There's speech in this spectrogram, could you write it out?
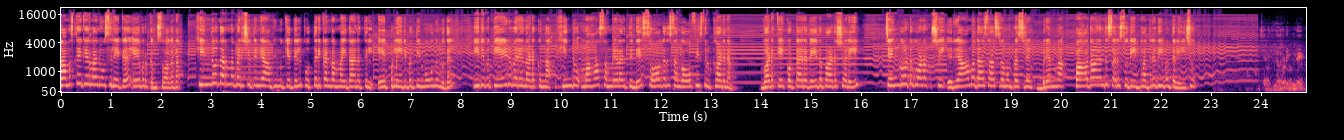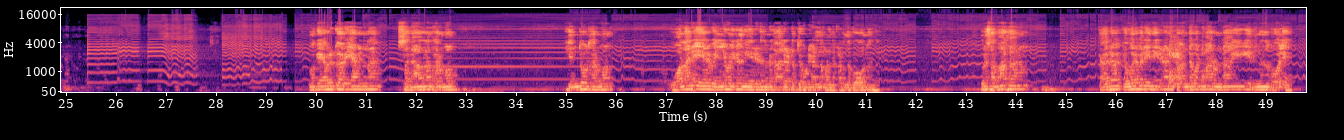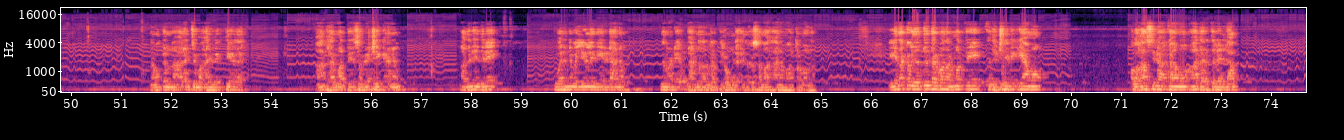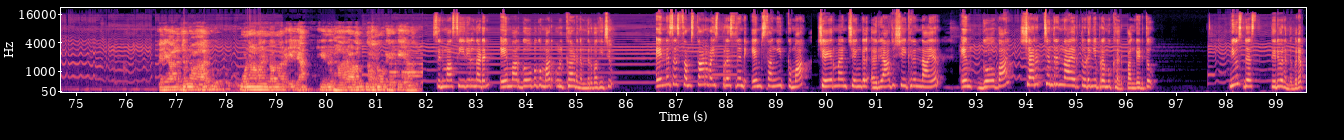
നമസ്തേ കേരള ന്യൂസിലേക്ക് ഏവർക്കും സ്വാഗതം. ഹിന്ദു ധർമ്മ പരിഷത്തിന്റെ ആഭിമുഖ്യത്തിൽ പുത്തരിക്കണ്ടം മൈതാനത്തിൽ ഏപ്രിൽ ഇരുപത്തിമൂന്ന് മുതൽ ഇരുപത്തിയേഴ് വരെ നടക്കുന്ന ഹിന്ദു മഹാസമ്മേളനത്തിന്റെ സ്വാഗത സംഘ ഓഫീസ് ഉദ്ഘാടനം വടക്കേ കൊട്ടാര വേദപാഠശാലയിൽ ചെങ്കോട്ടുകോണം ശ്രീ രാമദാസാശ്രമം പ്രസിഡന്റ് ബ്രഹ്മ പാദാനന്ദ സരസ്വതി ഭദ്രദീപം തെളിയിച്ചു. നമുക്ക് ഏവർക്കും അറിയാം ഇന്ന് സനാതനധർമ്മം ഹിന്ദു ധർമ്മം വളരെയേറെ വെല്ലുവിളികൾ നേരിടുന്ന ഒരു കാലഘട്ടത്തിലൂടെയാണ് നമ്മൾ കടന്നു പോകുന്നത്. ഒരു സമാധാനം കൗര- കൗരവരെ നേരിടാൻ പാണ്ഡവന്മാരുണ്ടായിരുന്നത് പോലെ നമുക്ക് നാലഞ്ച് മഹാൻ വ്യക്തികളെ ആ ധർമ്മത്തെ സംരക്ഷിക്കാനും അതിനെതിരെ വരുന്ന വെല്ലുവിളി നേരിടാനും നമ്മുടെ ഭരണതന്ത്രത്തിലുണ്ട് എന്നൊരു സമാധാനം മാത്രമാണ്. ഏതൊക്കെ വിധത്തിൽ ധർമ്മധർമ്മത്തെ അധിക്ഷേപിക്കാമോ അവഹാസ്യരാക്കാമോ ആ തരത്തിലെല്ലാം സിനിമാ സീരിയൽ നടൻ എം ആർ ഗോപകുമാർ ഉദ്ഘാടനം നിർവഹിച്ചു. എൻ എസ് എസ് സംസ്ഥാന vice president M Sangeeth Kumar chairman Chenkal Rajasekharan Nair M Gopal Sarath Chandran Nair തുടങ്ങിയ പ്രമുഖർ പങ്കെടുത്തു. News desk Thiruvananthapuram.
